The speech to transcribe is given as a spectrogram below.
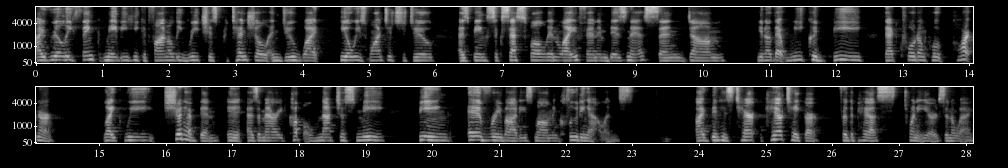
I really think maybe he could finally reach his potential and do what he always wanted to do as being successful in life and in business. And, um, you know, that we could be that quote unquote partner like we should have been as a married couple, not just me being everybody's mom, including Alan's. I've been his ter- caretaker for the past 20 years in a way,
